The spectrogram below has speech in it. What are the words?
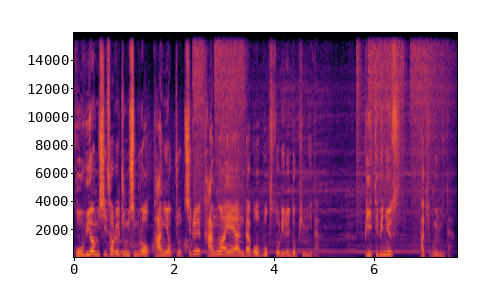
고위험 시설을 중심으로 방역 조치를 강화해야 한다고 목소리를 높입니다. BTV 뉴스 박희붕입니다.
